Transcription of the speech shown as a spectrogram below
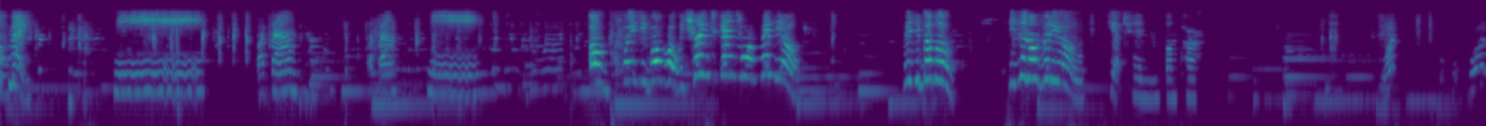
off me! Ba-bam. Ba-bam. Oh, Crazy Bobo, we're trying to get into our video. Crazy Bubble! He's in our video! Get him, Bumper. What? What?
